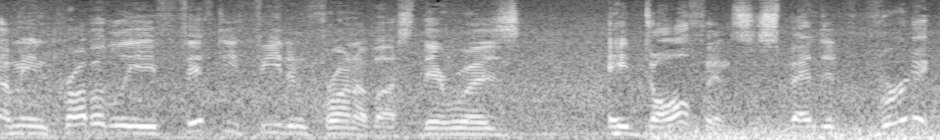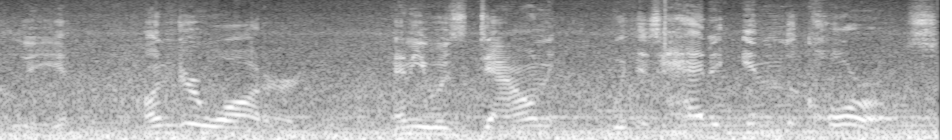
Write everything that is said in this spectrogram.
I mean, probably 50 feet in front of us, there was a dolphin suspended vertically underwater, and he was down with his head in the corals.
